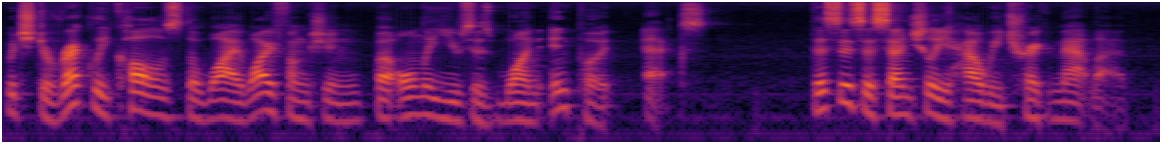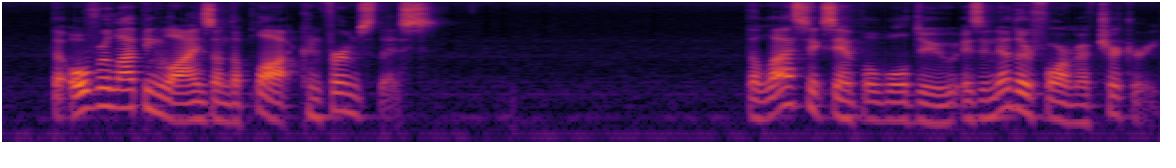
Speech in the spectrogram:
which directly calls the yy function but only uses one input, x. This is essentially how we trick MATLAB. The overlapping lines on the plot confirms this. The last example we'll do is another form of trickery.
